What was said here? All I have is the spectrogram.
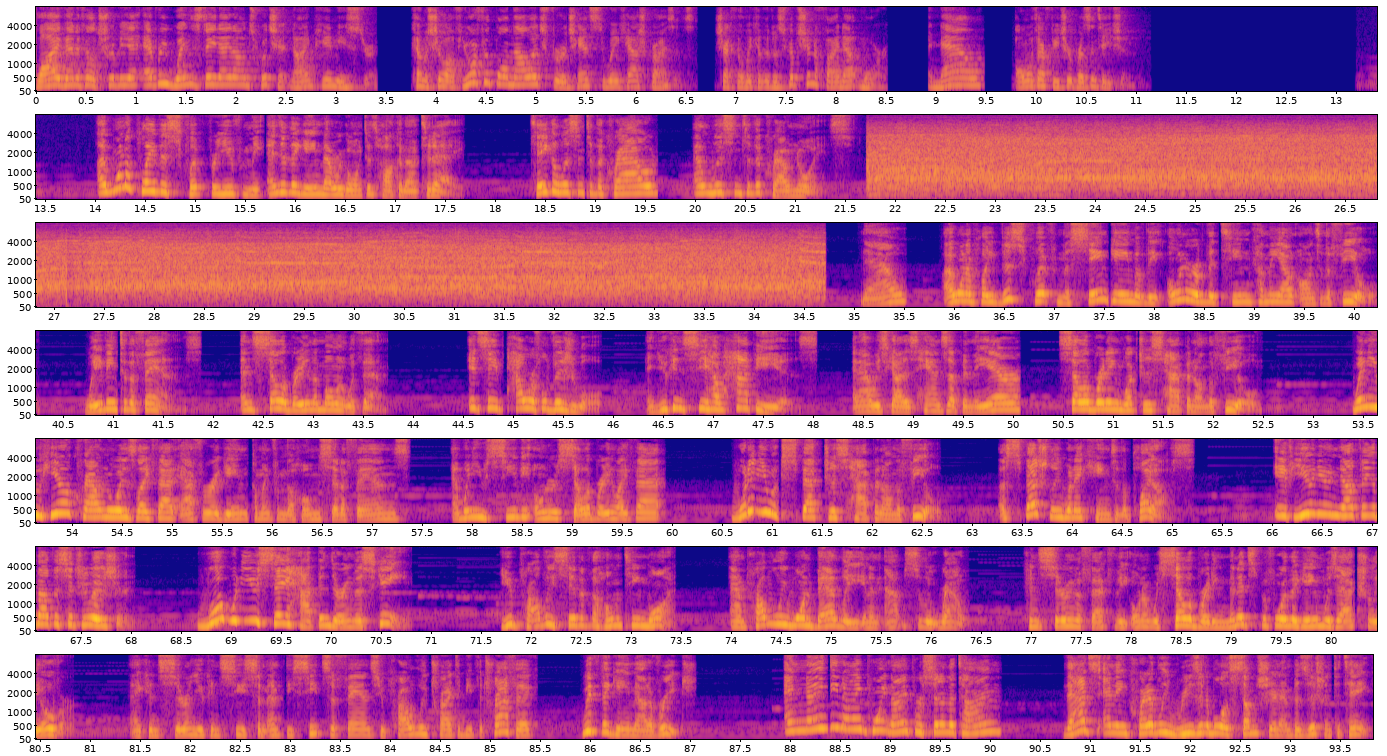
Live NFL trivia every Wednesday night on Twitch at 9 p.m. Eastern. Come show off your football knowledge for a chance to win cash prizes. Check the link in the description to find out more. And now, on with our feature presentation. I want to play this clip for you from the end of the game that we're going to talk about today. Take a listen to the crowd and listen to the crowd noise. Now, I want to play this clip from the same game of the owner of the team coming out onto the field, waving to the fans, and celebrating the moment with them. It's a powerful visual, and you can see how happy he is, and how he's got his hands up in the air, celebrating what just happened on the field. When you hear a crowd noise like that after a game coming from the home set of fans, and when you see the owners celebrating like that, what did you expect just happened on the field? Especially when it came to the playoffs. If you knew nothing about the situation, what would you say happened during this game? You'd probably say that the home team won, and probably won badly in an absolute rout, considering the fact that the owner was celebrating minutes before the game was actually over, and considering you can see some empty seats of fans who probably tried to beat the traffic with the game out of reach. And 99.9% of the time, that's an incredibly reasonable assumption and position to take.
